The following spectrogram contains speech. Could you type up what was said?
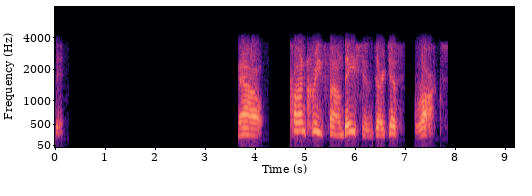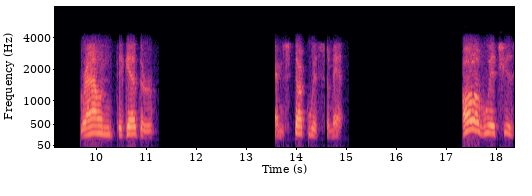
thick. Now, concrete foundations are just rocks ground together and stuck with cement. All of which is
